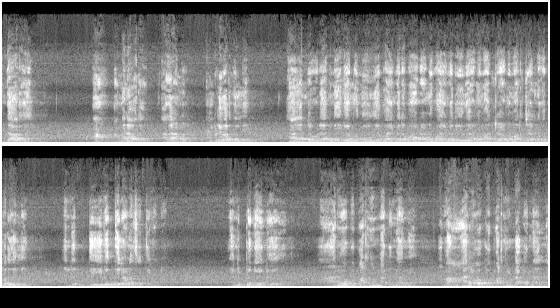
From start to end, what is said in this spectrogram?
എന്താ പറഞ്ഞത് ആ അങ്ങനെ പറയും അതാണ്. അമ്പിളി പറഞ്ഞില്ലേ? ആ എന്റെ കൂടെ അഭിനയിക്കാൻ വന്നു കഴിഞ്ഞാൽ ഭയങ്കര പാടാണ് ഭയങ്കര ഇതാണ് മറ്റാണ് മറിച്ചാണെന്നൊക്കെ പറഞ്ഞില്ലേ എന്റെ ദൈവത്തിലാണ് സത്യം. കേട്ടോ ഞാനിപ്പം കേൾക്കുക ആരോ ഒക്കെ പറഞ്ഞുണ്ടാക്കുന്നതാണ്? അപ്പം ആരോ ഒക്കെ പറഞ്ഞുണ്ടാക്കുന്നതല്ല.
